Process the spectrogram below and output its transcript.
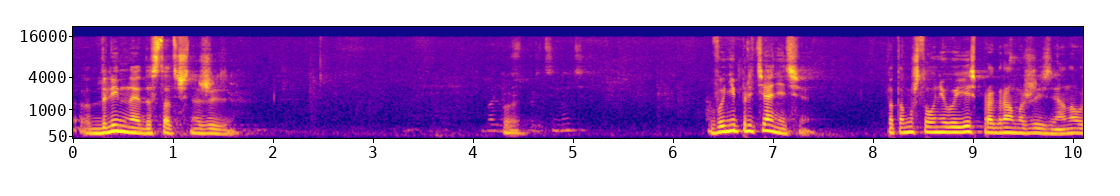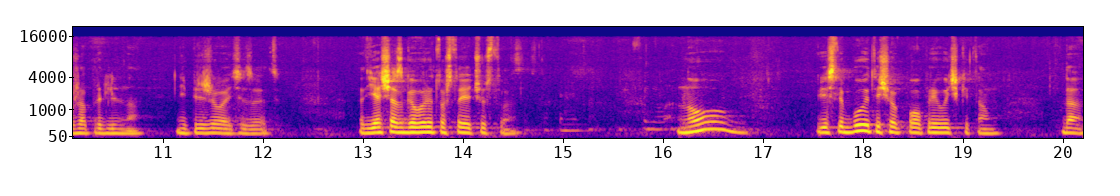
э, длинная достаточно жизнь. Вы не притянете. Потому что у него есть программа жизни, она уже определена. Не переживайте за это. Я сейчас говорю то, что я чувствую. Но если будет еще по привычке там, да.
